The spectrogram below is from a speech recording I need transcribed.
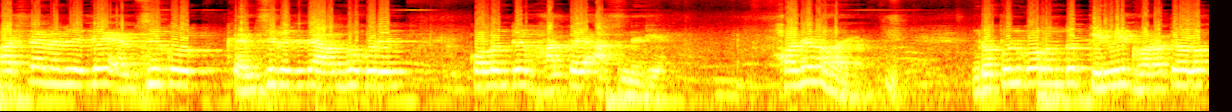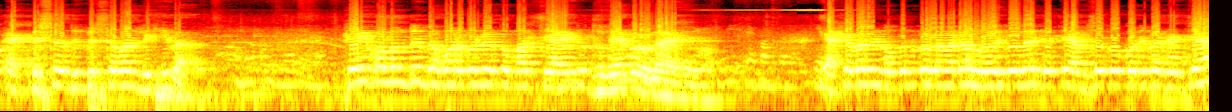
ফাৰ্ষ্ট টাইম আমি যেতিয়া এম চি এম চি যেতিয়া আৰম্ভ কৰিম কলমটোৱে ভালকৈ আঁচ নিদিয়ে। হয়নে নহয়? নতুন কলমটো কিনি ঘৰতে অলপ এক পৃষ্ঠা, দুই পৃষ্ঠামান লিখিবা। সেই কলমটো ব্যৱহাৰ কৰিলে তোমাৰ চিয়াহীটো ধুনীয়াকৈ ওলাই আহিব। একেবাৰে নতুন কলম এটা লৈ গ'লে যেতিয়া এম চি কৰিবা তেতিয়া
